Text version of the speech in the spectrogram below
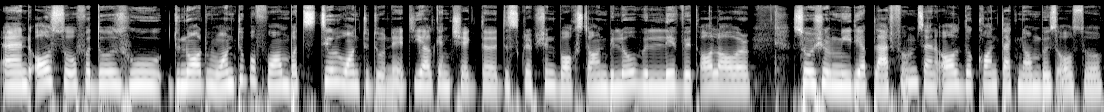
And also for those who do not want to perform but still want to donate y'all can check the description box down below. We'll live with all our social media platforms and all the contact numbers also.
